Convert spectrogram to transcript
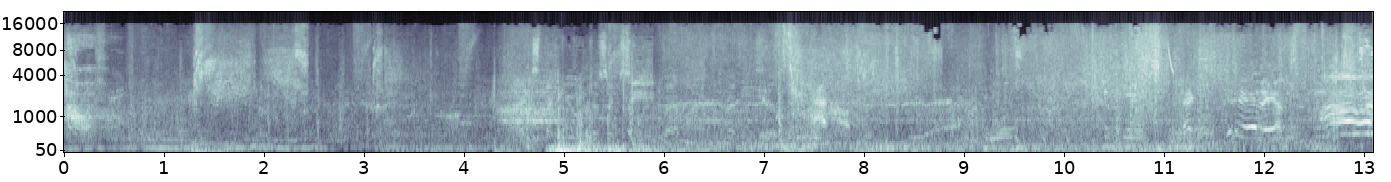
powerful. I expect you to succeed where my Experience power!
